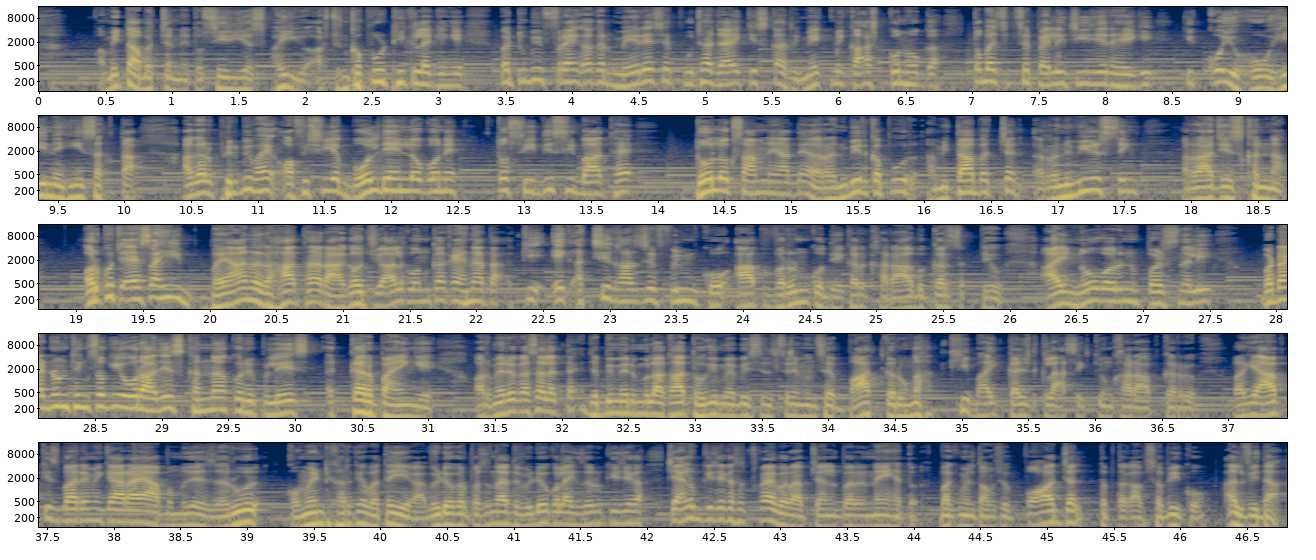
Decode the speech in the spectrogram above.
अमिताभ बच्चन ने तो सीरियस भाई अर्जुन कपूर ठीक लगेंगे। बट टू बी फ्रैंक अगर मेरे से पूछा जाए कि इसका रिमेक में कास्ट कौन होगा तो भाई सबसे पहली चीज़ ये रहेगी कि कोई हो ही नहीं सकता। अगर फिर भी भाई ऑफिशियली बोल दिया इन लोगों ने तो सीधी सी बात है, दो लोग सामने आते हैं, रणबीर कपूर, अमिताभ बच्चन, रणवीर सिंह, राजेश खन्ना। और कुछ ऐसा ही बयान रहा था राघव जियाल को, उनका कहना था कि एक अच्छी खासी फ़िल्म को आप वरुण को देकर खराब कर सकते हो। I know Varun personally but I don't think so कि वो राजेश खन्ना को रिप्लेस कर पाएँगे। और मेरे को ऐसा लगता है, जब भी मेरी मुलाकात होगी, मैं भी सिलसिले में उनसे बात करूँगा कि भाई कल्ट क्लासिक क्यों खराब कर रहे हो। बाकी आप किस बारे में क्या राय है, आप मुझे ज़रूर कमेंट करके बताइएगा। वीडियो अगर पसंद आए तो वीडियो को लाइक ज़रूर कीजिएगा। चैनल कीजिएगा सब्सक्राइब अगर आप चैनल पर नहीं है तो। बाकी मिलता हूँ बहुत जल्द, तब तक आप सभी को अलविदा।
